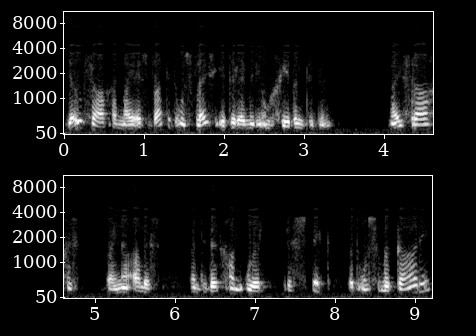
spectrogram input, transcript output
jou vraag aan my is wat het ons vleisetery met die omgewing te doen? My vraag is byna alles want dit gaan oor respek wat ons vir mekaar het,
